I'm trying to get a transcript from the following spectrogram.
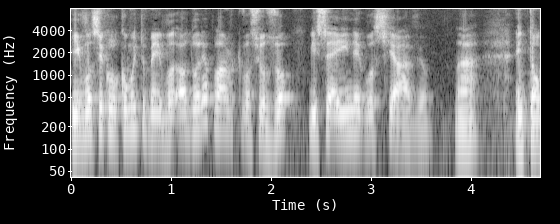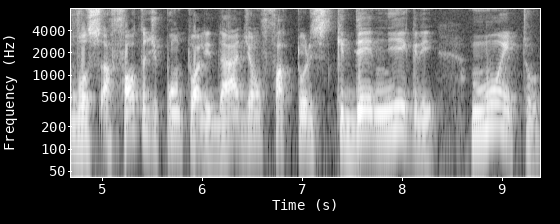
E você colocou muito bem, eu adorei a palavra que você usou, isso é inegociável. Né? Então a falta de pontualidade é um fator que denigre muito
